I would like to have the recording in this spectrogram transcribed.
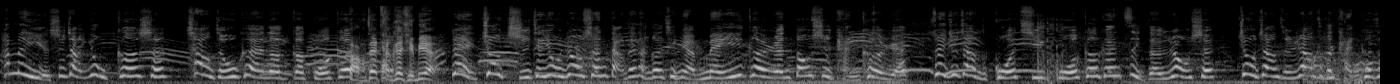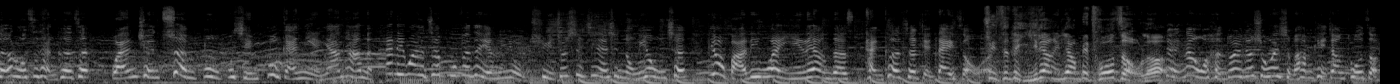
他们也是这样用歌声唱着乌克兰的个国歌，挡在坦克前面。对，就直接用肉身挡在坦克前面，每一个人都是坦克人，所以就这样子，国旗、国歌跟自己的肉身。就这样子让这个坦克车，俄罗斯坦克车完全寸步不行，不敢碾压他们。那另外的这部分这也很有趣，就是既然是农用车，又把另外一辆的坦克车给带走了，所以真的一辆一辆被拖走了。对，那我很多人就说，为什么他们可以这样拖走？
